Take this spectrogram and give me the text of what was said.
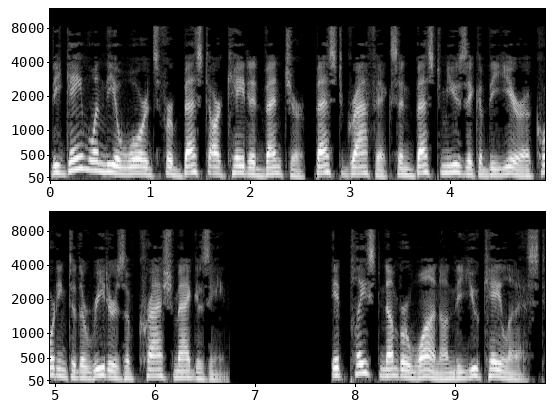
The game won the awards for Best Arcade Adventure, Best Graphics and Best Music of the Year according to the readers of Crash magazine. It placed number one on the UK list.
